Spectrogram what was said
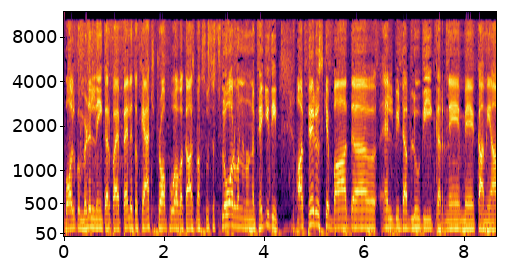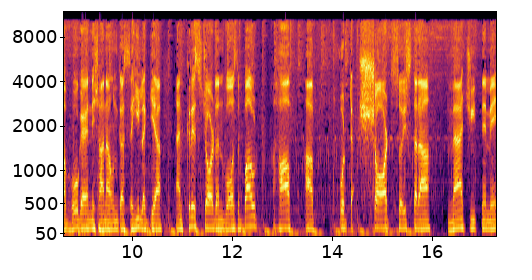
बॉल को मिडिल नहीं कर पाए। पहले तो कैच ड्रॉप हुआ, वकास मखसूस स्लो और वन उन्होंने फेंकी थी। और फिर उसके बाद एल बी डब्ल्यू बी करने में कामयाब हो गए। निशाना उनका सही लग गया। And Chris Jordan was about half foot short so इस तरह मैच जीतने में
